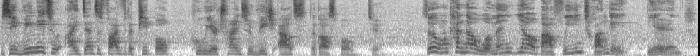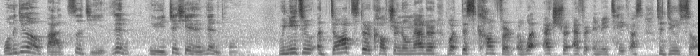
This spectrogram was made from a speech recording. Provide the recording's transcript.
You see, we need to identify with the people who we are trying to reach out the gospel to. 所以我们看到，我们要把福音传给别人，我们就要把自己认与这些人认同。 We need to adopt their culture no matter what discomfort or what extra effort it may take us to do so.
